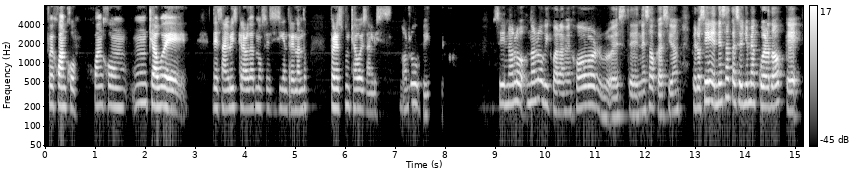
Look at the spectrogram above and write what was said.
Fue Juanjo. Juanjo, un, chavo de, de, San Luis, que la verdad no sé si sigue entrenando, pero es un chavo de San Luis. No lo ubico. Sí, no lo, no lo ubico, a lo mejor este, en esa ocasión, pero sí, en esa ocasión yo me acuerdo que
